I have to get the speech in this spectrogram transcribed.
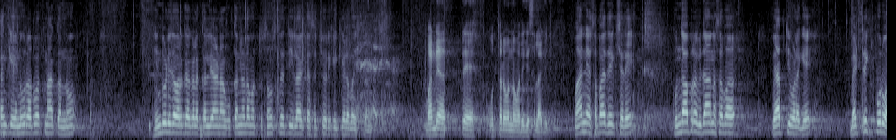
ಸಂಖ್ಯೆ ನೂರ ಅರವತ್ನಾಲ್ಕನ್ನು ಹಿಂದುಳಿದ ವರ್ಗಗಳ ಕಲ್ಯಾಣ ಹಾಗೂ ಕನ್ನಡ ಮತ್ತು ಸಂಸ್ಕೃತಿ ಇಲಾಖೆ ಸಚಿವರಿಗೆ ಕೇಳಬಯಸ್ತೇನೆ ಮಾನ್ಯ ಉತ್ತರವನ್ನು ಒದಗಿಸಲಾಗಿದೆ. ಮಾನ್ಯ ಸಭಾಧ್ಯಕ್ಷರೇ ಕುಂದಾಪುರ ವಿಧಾನಸಭಾ ವ್ಯಾಪ್ತಿಯೊಳಗೆ ಮೆಟ್ರಿಕ್ ಪೂರ್ವ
